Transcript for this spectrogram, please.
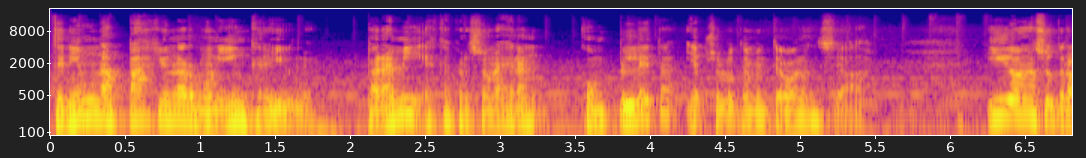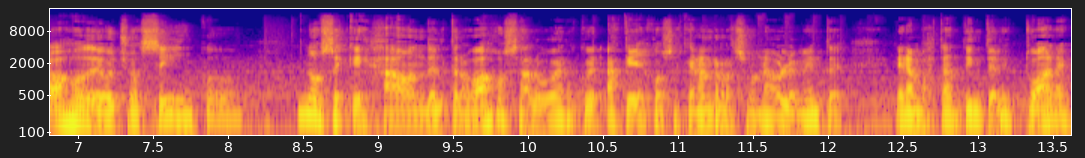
tenían una paz y una armonía increíble. Para mí estas personas eran completa y absolutamente balanceadas. Iban a su trabajo de 8 a 5, no se quejaban del trabajo, salvo aquellas cosas que eran razonablemente, eran bastante intelectuales,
